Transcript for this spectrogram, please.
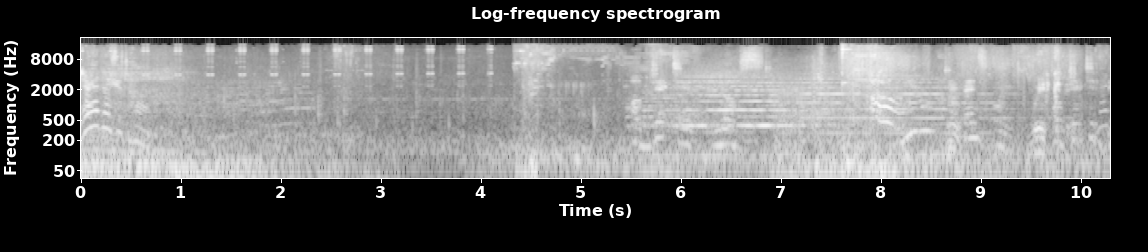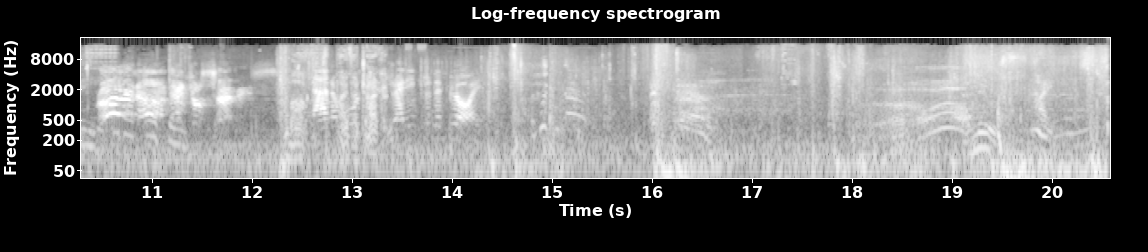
Where does it hurt? Objective lost. New defense point. Weakling. Objective B. Reinhardt at your service. Marked Nano by the ulti dragon. is ready to deploy. New fights.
